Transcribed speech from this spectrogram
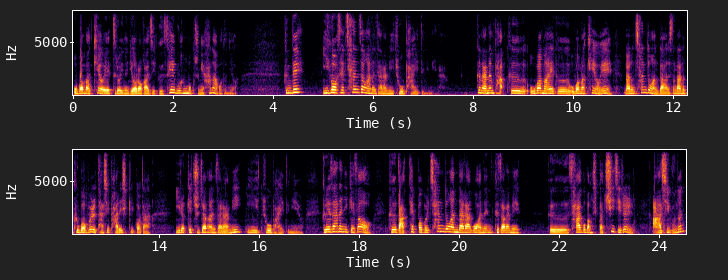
오바마 케어에 들어있는 여러 가지 그 세부 항목 중에 하나거든요. 근데 이것에 찬성하는 사람이 조 바이든입니다. 그 나는 바, 그 오바마의 그 오바마 케어에 나는 찬동한다. 그래서 나는 그 법을 다시 발의시킬 거다. 이렇게 주장한 사람이 이 조 바이든이에요. 그래서 하나님께서 그 낙태법을 찬동한다라고 하는 그 사람의 그 사고 방식과 취지를 아시고는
